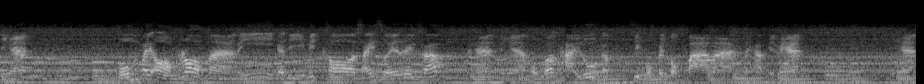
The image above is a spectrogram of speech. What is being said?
นี่ฮะผมไปออกรอบมานี่กระดีมิดคอไซส์สวยเลยครับ นะฮะอย่างเงี้ยผมก็ถ่ายรูปกับที่ผมไปตกปลามานะครับเห็นไหมฮะอย่างเงี้ย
